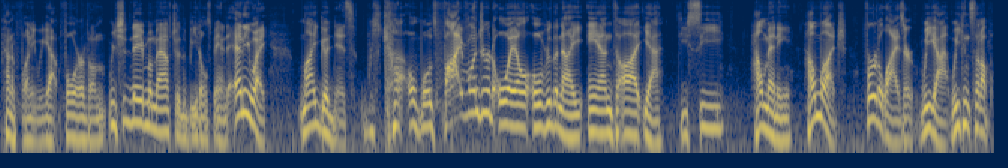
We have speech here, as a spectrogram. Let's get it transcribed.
Kind of funny. We got four of them. We should name them after the Beatles band. Anyway, my goodness, we got almost 500 oil over the night, and uh, yeah, do you see how many, how much fertilizer we got? We can set up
